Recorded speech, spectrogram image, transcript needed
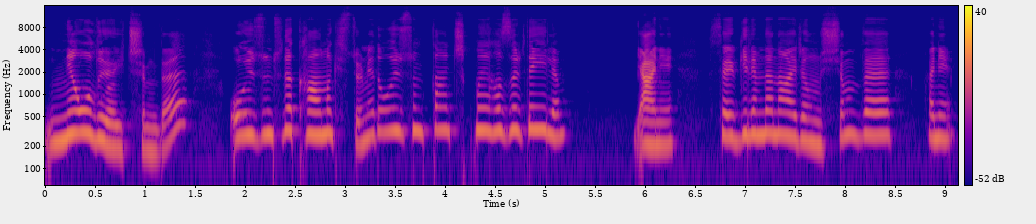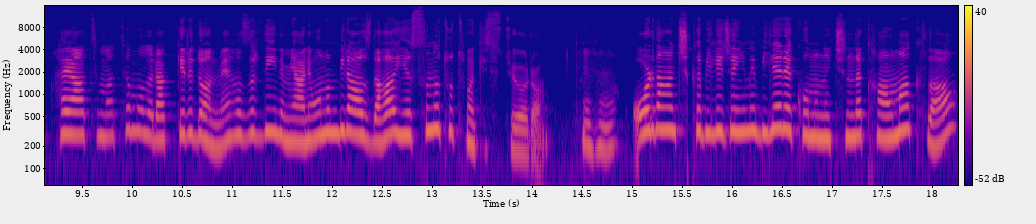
ne oluyor içimde. o üzüntüde kalmak istiyorum ya da o üzüntüden çıkmaya hazır değilim. Yani sevgilimden ayrılmışım ve hani hayatıma tam olarak geri dönmeye hazır değilim. Yani onun biraz daha yasını tutmak istiyorum. Hı hı. Oradan çıkabileceğimi bilerek onun içinde kalmakla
